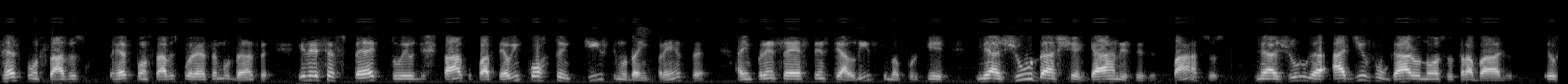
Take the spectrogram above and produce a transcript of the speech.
responsáveis responsáveis por essa mudança. E nesse aspecto eu destaco o papel importantíssimo da imprensa. A imprensa é essencialíssima porque me ajuda a chegar nesses espaços, me ajuda a divulgar o nosso trabalho. Eu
